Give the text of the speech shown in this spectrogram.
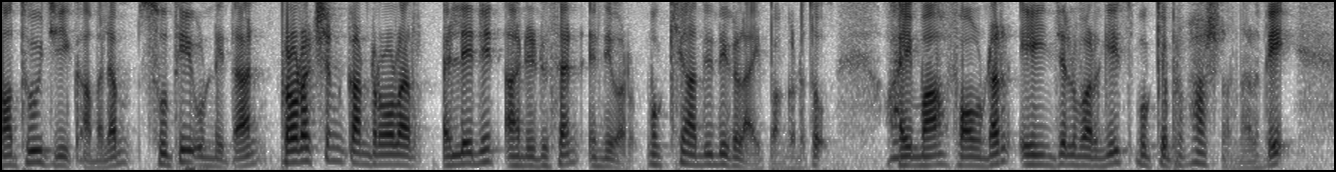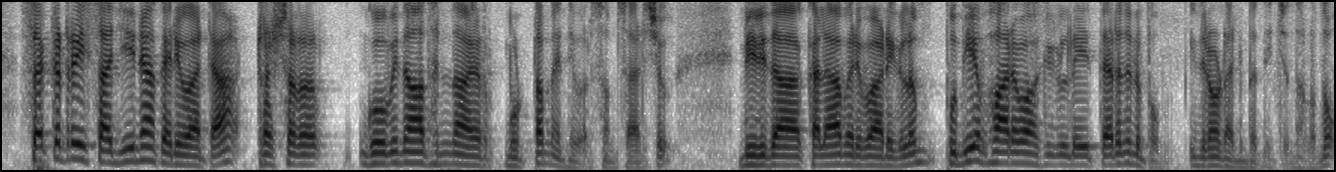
Madhu G Kamalam Sudhi Unnithan production controller Lenin Aniruddhan എന്നിവർ മുഖ്യാതിഥികളായി പങ്കെടുത്തു. ഐമ ഫൗണ്ടർ ഏഞ്ചൽ വർഗീസ് മുഖ്യപ്രഭാഷണം നടത്തി. സെക്രട്ടറി സജീന കരുവാറ്റ ട്രഷറർ ഗോപിനാഥൻ നായർ മുട്ടം എന്നിവർ സംസാരിച്ചു. വിവിധ കലാപരിപാടികളും പുതിയ ഭാരവാഹികളുടെ തെരഞ്ഞെടുപ്പും ഇതിനോടനുബന്ധിച്ച് നടന്നു.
